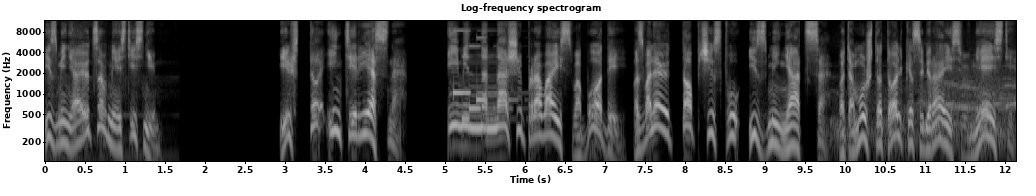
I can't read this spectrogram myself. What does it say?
изменяются вместе с ним. И что интересно, именно наши права и свободы позволяют обществу изменяться, потому что только собираясь вместе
